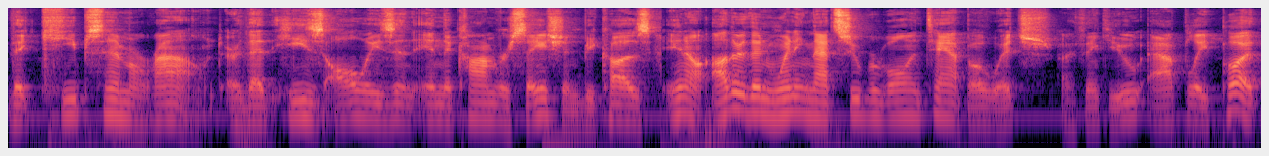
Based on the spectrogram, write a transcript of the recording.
that keeps him around or that he's always in, in the conversation? Because, you know, other than winning that Super Bowl in Tampa, which I think you aptly put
